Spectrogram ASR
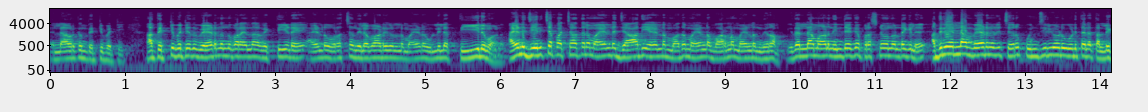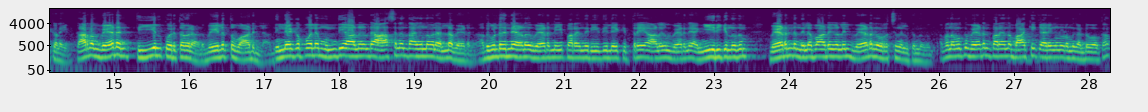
എല്ലാവർക്കും തെറ്റുപറ്റി. ആ തെറ്റുപറ്റിയത് വേടൻ എന്ന് പറയുന്ന വ്യക്തിയുടെ അയാളുടെ ഉറച്ച നിലപാടുകളിലും അയാളുടെ ഉള്ളിലെ തീലുമാണ് അയാൾ ജനിച്ച പശ്ചാത്തലം അയാളുടെ ജാതി അയാളുടെ മതം അയാളുടെ വർണം അയാളുടെ നിറം ഇതെല്ലാമാണ് നിന്റെയൊക്കെ പ്രശ്നമെന്നുണ്ടെങ്കിൽ അതിനെല്ലാം വേടൻ ഒരു ചെറു പുഞ്ചിരിയോട് കൂടി തന്നെ തള്ളിക്കളയും. കാരണം വേടൻ തീയിൽ കൊരുത്തവനാണ് വെയിലത്ത് വാടില്ല. നിന്നെയൊക്കെ പോലെ മുന്തിയ ആളുകളുടെ ആസനം താങ്ങുന്നവനല്ല വേടൻ. അതുകൊണ്ട് തന്നെയാണ് വേടൻ ഈ പറയുന്ന രീതിയിലേക്ക് ഇത്രയും ആളുകൾ വേടനെ അംഗീകരിക്കുന്നതും വേടന്റെ നിലപാടുകളിൽ വേടൻ ഉറച്ചു നിൽക്കുന്നതും. അപ്പൊ നമുക്ക് വേടൻ പറയുന്ന ബാക്കി കാര്യങ്ങളോടൊന്ന് കണ്ടുനോക്കാം.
